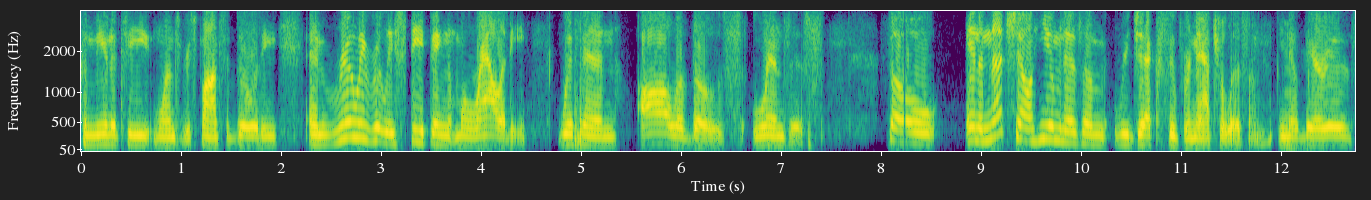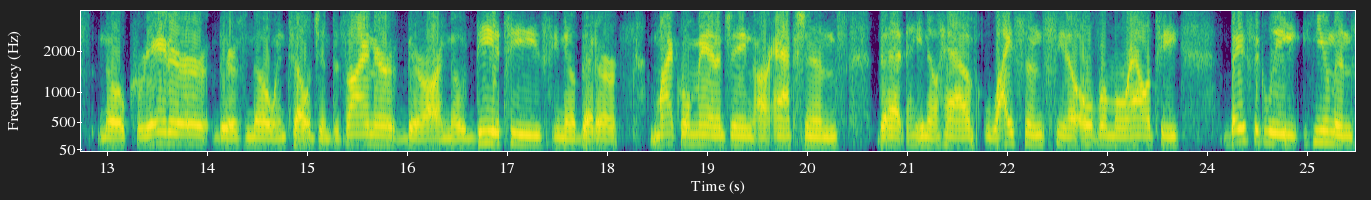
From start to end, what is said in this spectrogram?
community, one's responsibility, and really, really steeping morality within all of those lenses. So in a nutshell, humanism rejects supernaturalism. You know, mm-hmm. there is no creator, there's no intelligent designer, there are no deities, you know, that are micromanaging our actions, that, you know, have license, you know, over morality. Basically, humans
